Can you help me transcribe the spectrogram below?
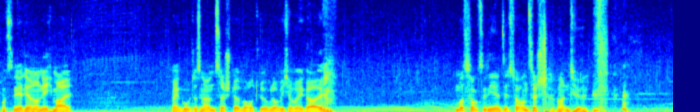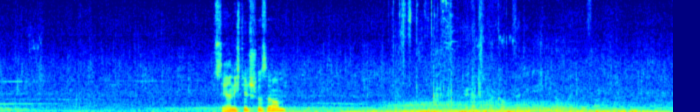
Funktioniert ja noch nicht mal. Ich meine, gut, das ist eine unzerstörbare Tür, glaube ich, aber egal. Muss funktionieren, selbst bei unzerstörbaren Türen. Ist der nicht den Schlüssel haben? Wenn er zurückkommt, verdiene ich mir noch einen Gefallen. Ich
